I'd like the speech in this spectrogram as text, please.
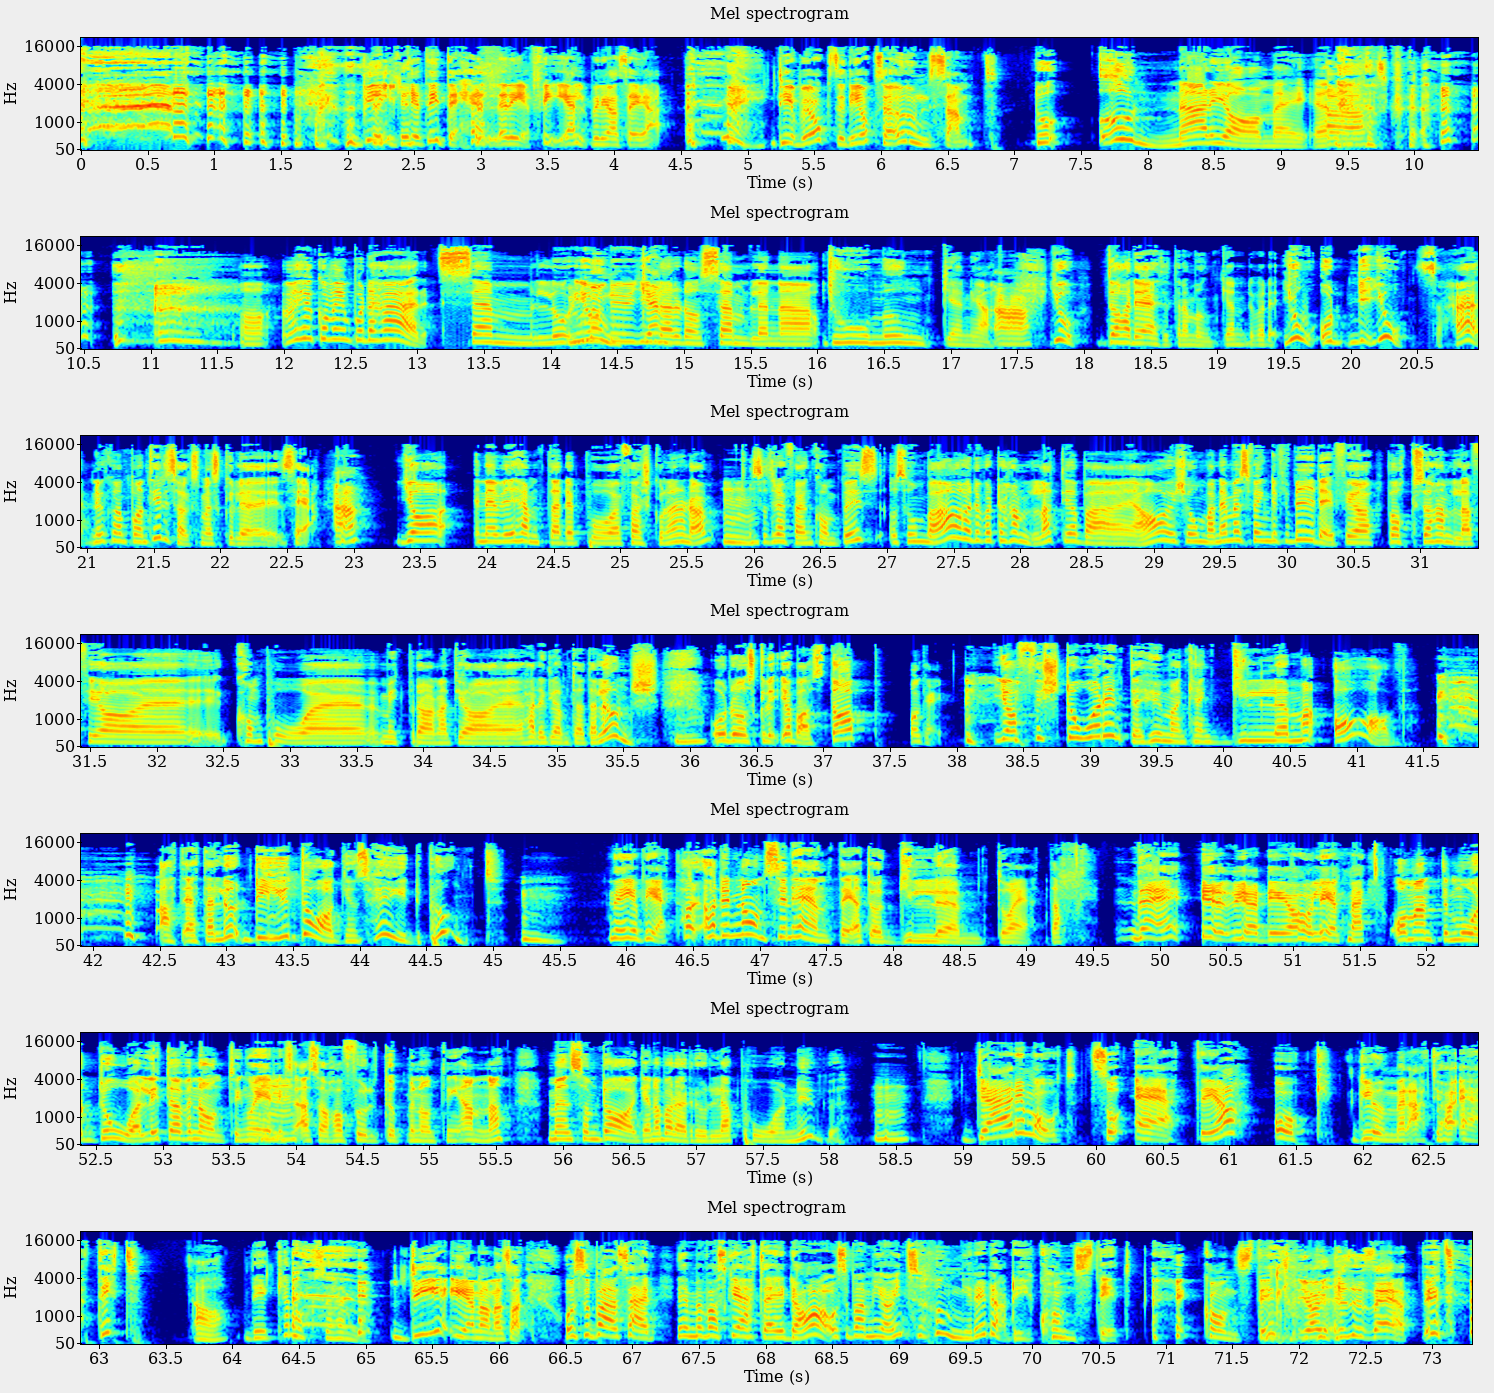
Vilket inte heller är fel, vill jag säga. Nej. Det, var också, det är också unsamt. Då unnar jag mig en... Ja. Jag ja. Men hur kom vi in på det här? Semlor? Jo, du gillade de semlorna. Jo, munken ja. Ja. Jo, då hade jag ätit den här munken. Det var det. Jo, och jo, så här. Nu kom jag på en till sak som jag skulle säga. Ja. Ja, när vi hämtade på förskolan idag Mm. så träffade jag en kompis och så hon bara, ah, har du varit och handlat? Jag bara, ja. Och så hon bara, nej men jag svängde förbi dig för jag var också och handlade för jag eh, kom på eh, mitt på dagen att jag eh, hade glömt att äta lunch. Mm. Och då skulle, jag bara, stopp! Okej. Jag förstår inte hur man kan glömma av att äta lunch. Det är ju dagens höjdpunkt. Nej, jag vet. Har, har det någonsin hänt dig att du har glömt att äta? Nej, ja, det, jag håller helt med. Om man inte mår dåligt över någonting och är liksom, alltså, har fullt upp med någonting annat. Men som dagarna bara rullar på nu. Däremot så äter jag och glömmer att jag har ätit. Ja, det kan också hända. Det är en annan sak. Och så bara så här, nej men vad ska jag äta idag? Och så bara, men jag är inte så hungrig idag. Det är ju konstigt. konstigt, jag har ju precis ätit.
